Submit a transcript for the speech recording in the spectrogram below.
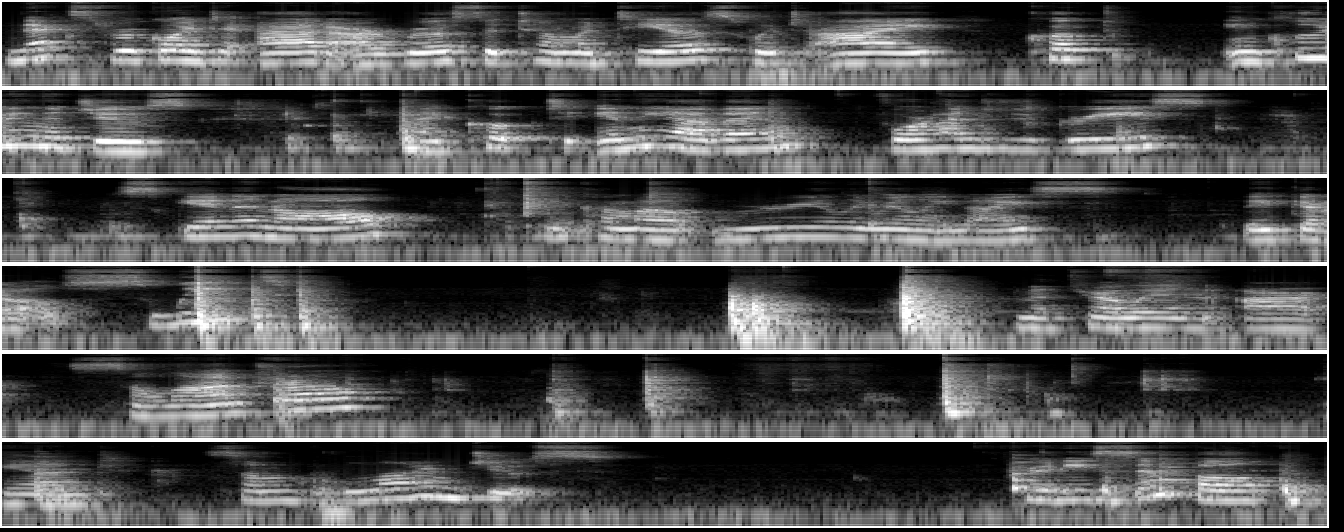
Next, we're going to add our roasted tomatillos, which I cooked, including the juice. I cooked in the oven, 400 degrees, skin and all. They come out really, really nice. They get all sweet. I'm gonna throw in our cilantro and some lime juice. Pretty simple.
